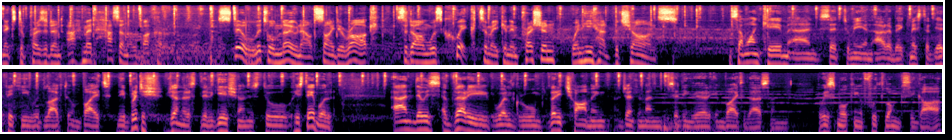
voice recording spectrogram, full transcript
next to President Ahmed Hassan al-Bakr. Still little known outside Iraq, Saddam was quick to make an impression when he had the chance. Someone came and said to me in Arabic, Mr. Deputy would like to invite the British generous delegations to his table. And there was a very well-groomed, very charming gentleman sitting there, invited us, and he was smoking a foot-long cigar.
